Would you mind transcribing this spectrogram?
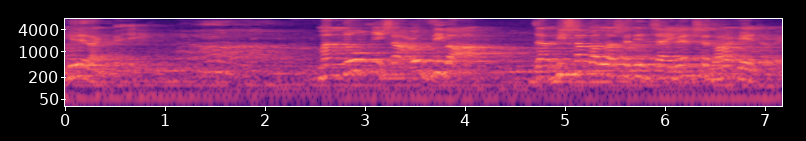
ঘিরে রাখবে। মান নুকিশা উযিবা যার হিসাব আল্লাহ সেদিন চাইবেন, সে ধরা খেয়ে যাবে।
